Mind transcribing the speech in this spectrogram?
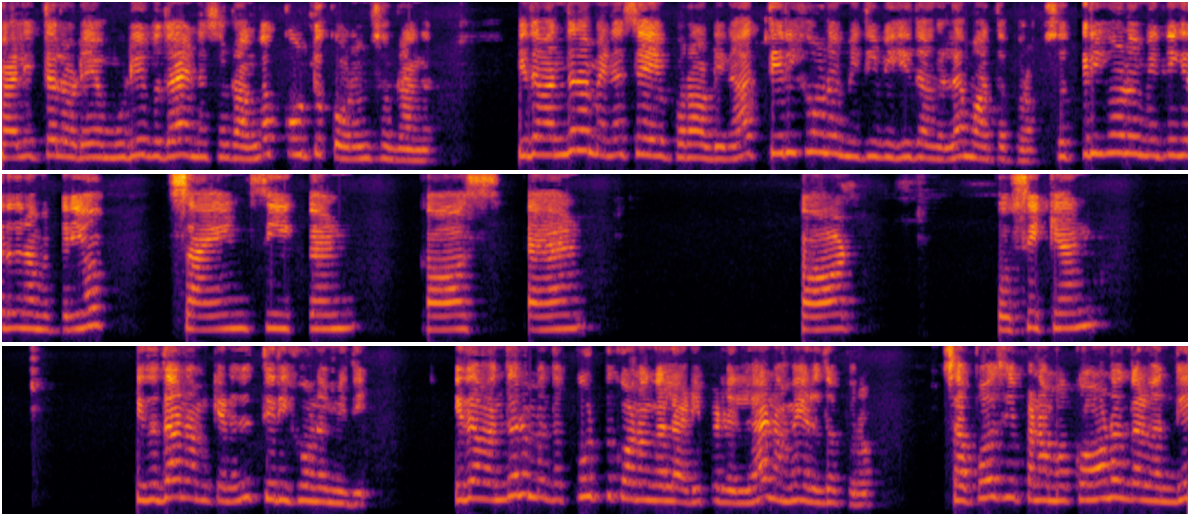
கழித்தலுடைய முடிவு தான் என்ன சொல்றாங்க? கூட்டு கோணம் சொல்றாங்க. இதை வந்து நம்ம என்ன செய்ய போறோம் அப்படின்னா திரிகோண மிதி விகிதங்கள்ல மாத்த போறோம். ஸோ திரிகோண மிதிங்கிறது நமக்கு தெரியும் சைன் சீக்கன் காஸ் டேன் காட் கொசிக்கன் இதுதான் நமக்கு என்னது? திரிகோண மிதி இதை வந்து நம்ம இந்த கூட்டு கோணங்கள் அடிப்படையில நம்ம எழுத போறோம். சப்போஸ் இப்ப நம்ம கோணங்கள் வந்து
